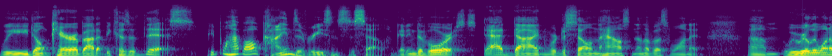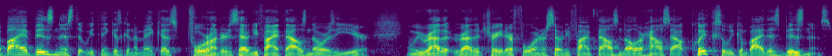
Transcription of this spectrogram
We don't care about it because of this. People have all kinds of reasons to sell. I'm getting divorced. Dad died and we're just selling the house. None of us want it. Um, we really want to buy a business that we think is going to make us $475,000 a year. And we rather, rather trade our $475,000 house out quick so we can buy this business.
